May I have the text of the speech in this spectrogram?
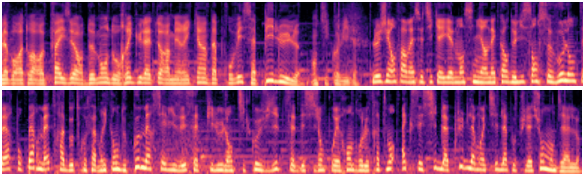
laboratoire Pfizer demande au régulateur américain d'approuver sa pilule anti-Covid. Le géant pharmaceutique a également signé un accord de licence volontaire pour permettre à d'autres fabricants de commercialiser cette pilule anti-Covid. Cette décision pourrait rendre le traitement accessible à plus de la moitié de la population mondiale.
